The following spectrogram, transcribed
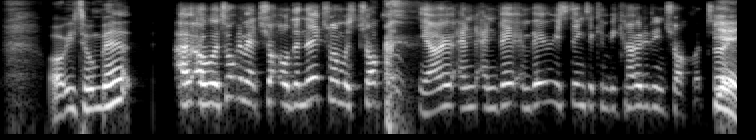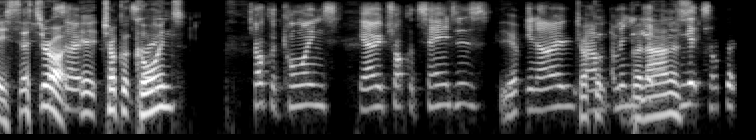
are you talking about? Oh, we're talking about chocolate. Oh, the next one was chocolate, you know, and and, ver- and various things that can be coated in chocolate too. Yes, that's right. So, yeah, chocolate so coins. Chocolate coins, you know, chocolate Santas. Yep. You know, um, chocolate um, I mean, you bananas. Get, you can get chocolate.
